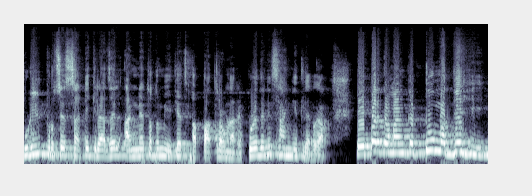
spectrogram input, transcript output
पुढील प्रोसेससाठी केला जाईल. अन्यथा तुम्ही इथेच अपात्र होणार आहे. पुढे त्यांनी सांगितलं बघा. पेपर क्रमांक टू मध्येही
